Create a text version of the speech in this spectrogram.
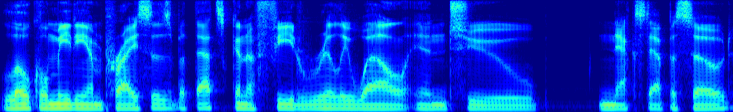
local median prices, but that's going to feed really well into next episode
